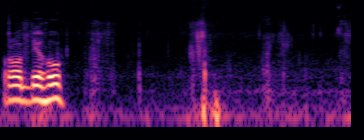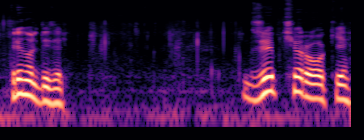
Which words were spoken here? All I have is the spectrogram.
пробігу. 3.0 дизель. Джип Cherokee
